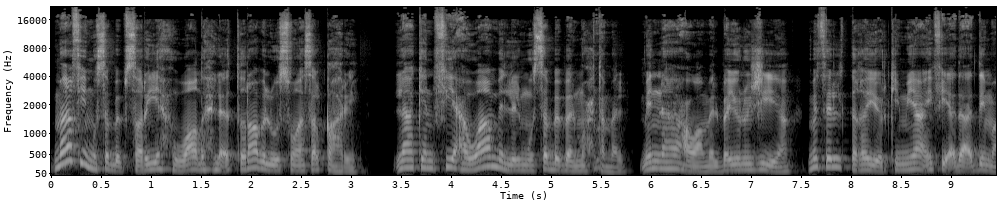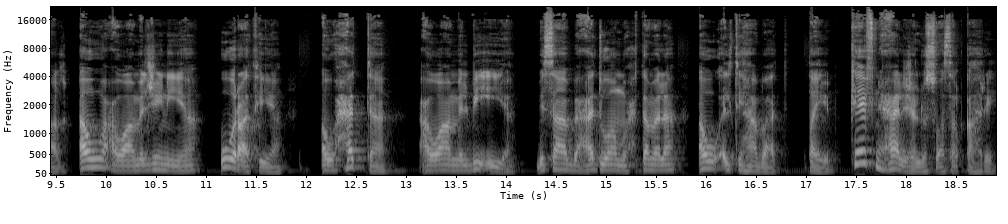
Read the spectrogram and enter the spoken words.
ما في مسبب صريح وواضح لاضطراب الوسواس القهري لكن في عوامل للمسبب المحتمل منها عوامل بيولوجية مثل تغير كيميائي في أداء الدماغ أو عوامل جينية وراثية أو حتى عوامل بيئية. بسبب عدوى محتملة أو التهابات. طيب كيف نعالج الوسواس القهري؟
